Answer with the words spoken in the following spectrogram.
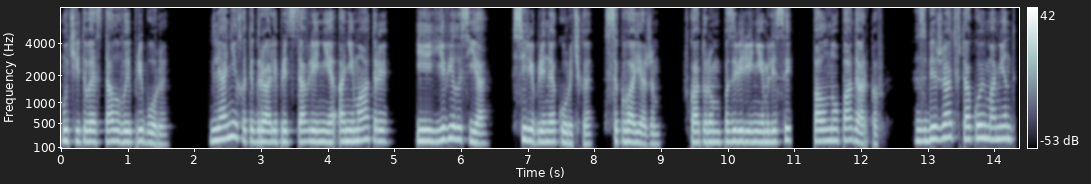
учитывая столовые приборы. Для них отыграли представление аниматоры, и явилась я, серебряная курочка с саквояжем, в котором, по заверениям лисы, полно подарков. Сбежать в такой момент –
